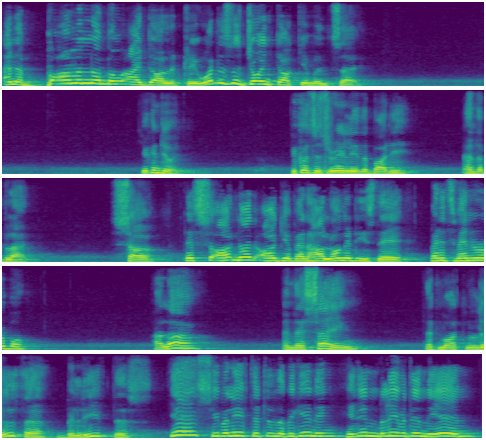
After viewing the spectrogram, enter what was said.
An abominable idolatry. What does the joint document say? You can do it. Because it's really the body and the blood. So let's not argue about how long it is there, but it's venerable. Hello? And they're saying that Martin Luther believed this. Yes, he believed it in the beginning. He didn't believe it in the end.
